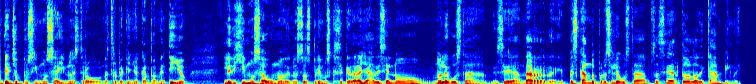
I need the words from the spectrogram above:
De hecho, pusimos ahí nuestro, nuestro pequeño campamentillo. Le dijimos a uno de nuestros primos que se quedara allá. Dice, no, no le gusta dice, andar eh, pescando, pero sí le gusta pues, hacer todo lo de camping, güey.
